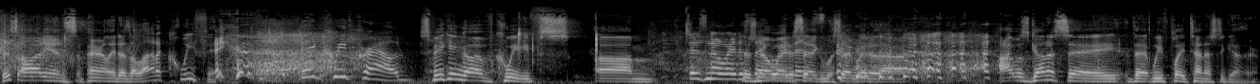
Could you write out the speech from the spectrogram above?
This audience apparently does a lot of queefing. Big queef crowd. Speaking of queefs, um, There's no way to there's segue no way to this. segue to that. I was gonna say that we've played tennis together.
